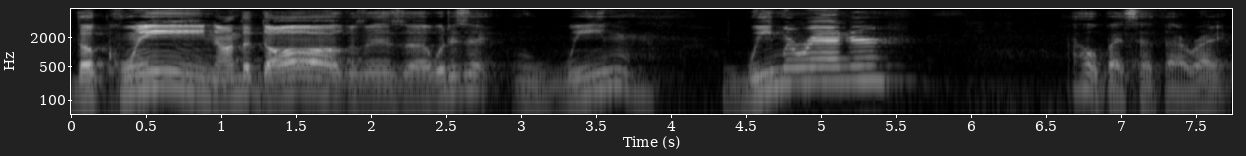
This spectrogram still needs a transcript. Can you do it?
The queen on the dogs is, uh, what is it? Weem? Weimaraner? I hope I said that right.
